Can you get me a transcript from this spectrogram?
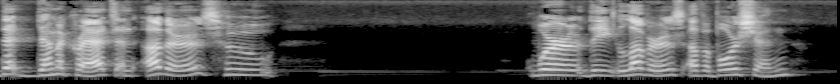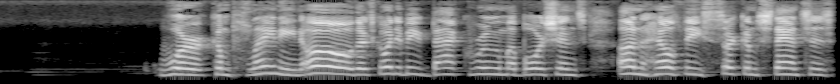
that Democrats and others who were the lovers of abortion were complaining, oh, there's going to be backroom abortions, unhealthy circumstances,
